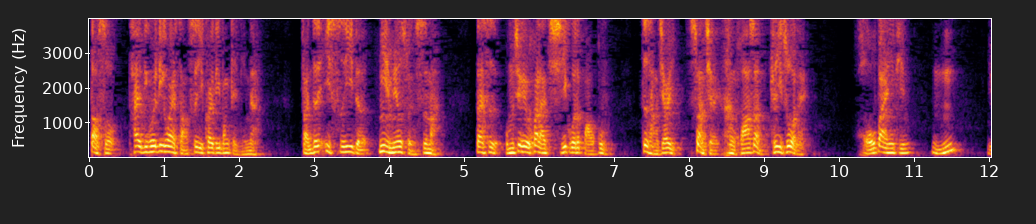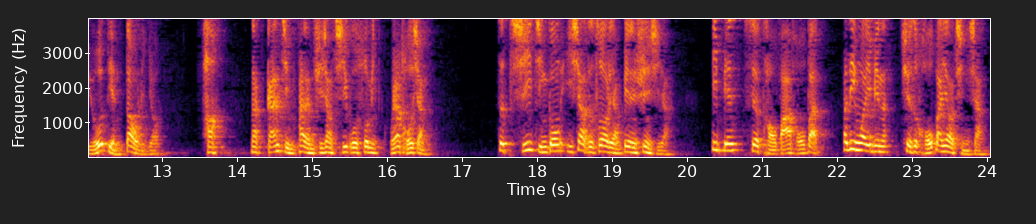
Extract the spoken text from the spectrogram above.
到时候他一定会另外赏赐一块地方给您的。”反正一失一得，你也没有损失嘛。但是我们就可以换来齐国的保护，这场交易算起来很划算，可以做嘞。侯范一听，嗯，有点道理哦。好，那赶紧派人去向齐国说明，我要投降。这齐景公一下子收到两边的讯息啊，一边是要讨伐侯范，那另外一边呢，却是侯范要请降。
